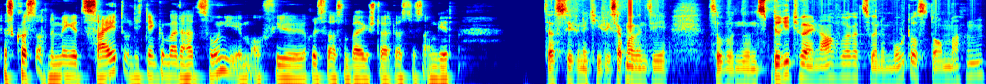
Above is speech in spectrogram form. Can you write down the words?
Das kostet auch eine Menge Zeit und ich denke mal, da hat Sony eben auch viel Ressourcen beigesteuert, was das angeht. Das definitiv. Ich sag mal, wenn sie so einen spirituellen Nachfolger zu einem Motorstorm machen,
